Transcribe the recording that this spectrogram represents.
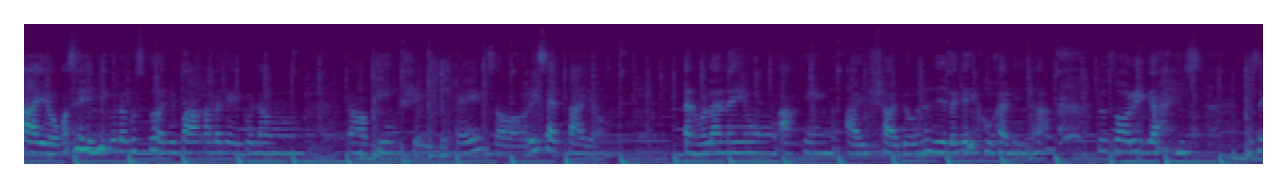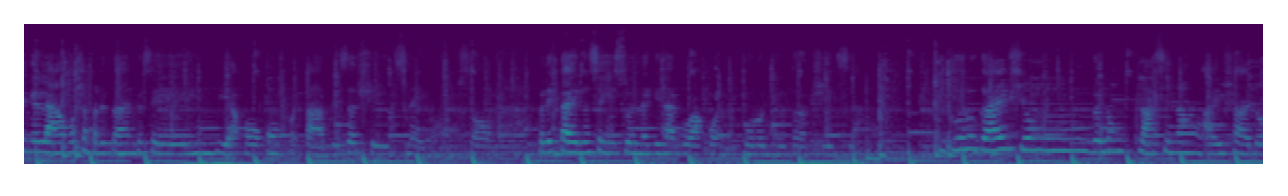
tayo kasi hindi ko nagustuhan yung pakakalagay ko ng uh, pink shade. Okay? So, reset tayo. Yan, wala na yung aking eyeshadow na nilagay ko kanina. So, sorry guys. Kasi kailangan ko siyang palitan kasi hindi ako komportable sa shades na yun. So, balik tayo dun sa usual na ginagawa ko na puro neutral shades lang. Siguro guys, yung ganong klase ng eyeshadow,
